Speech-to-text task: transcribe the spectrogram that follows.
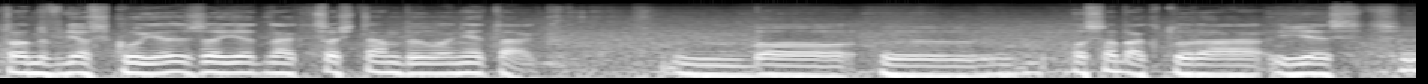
stąd wnioskuję, że jednak coś tam było nie tak bo y, osoba, która jest y,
